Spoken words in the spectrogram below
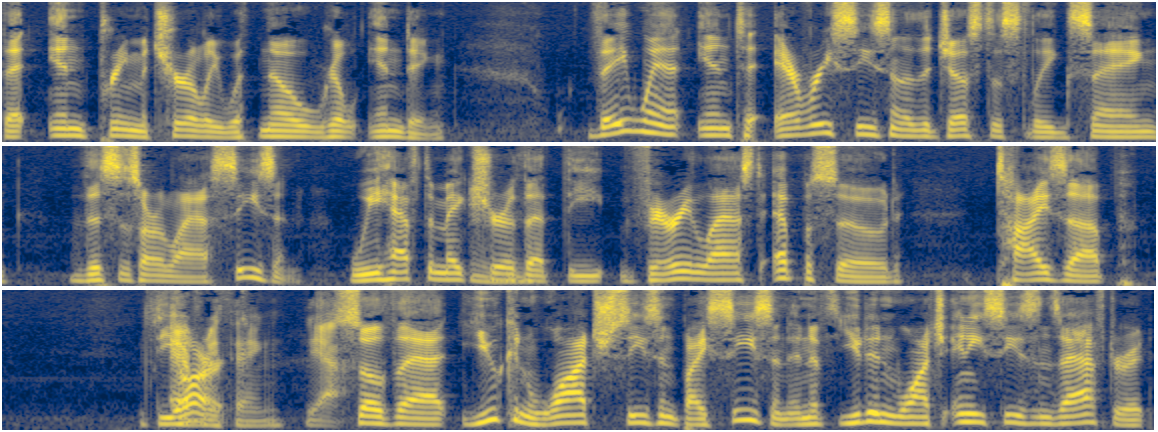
that end prematurely with no real ending, they went into every season of the Justice League saying, "This is our last season. We have to make sure mm-hmm. that the very last episode ties up the Everything, arc, yeah. so that you can watch season by season. And if you didn't watch any seasons after it,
